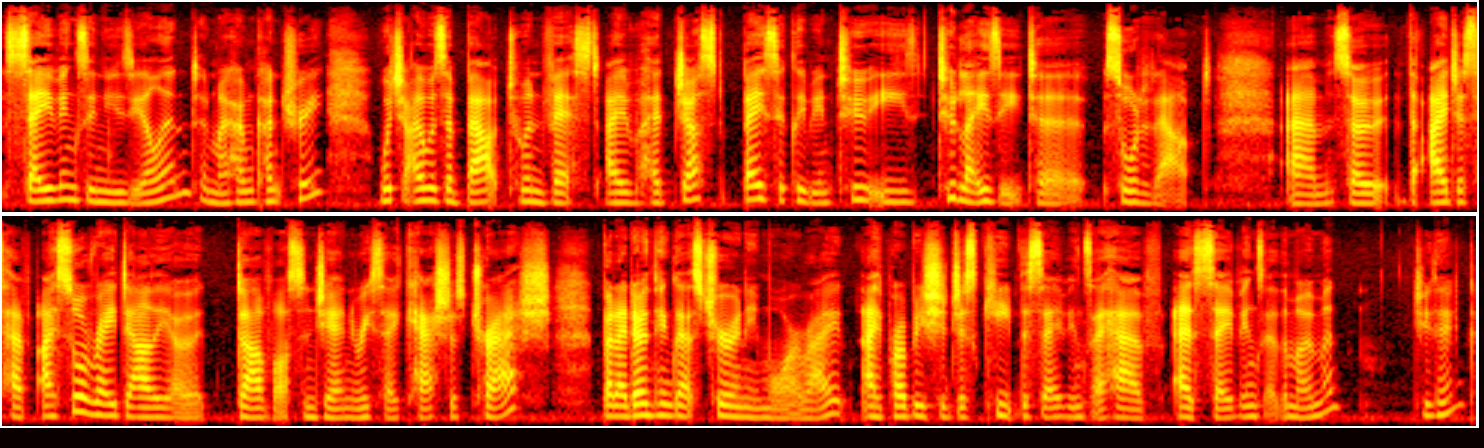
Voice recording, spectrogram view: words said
savings in New Zealand, in my home country, which I was about to invest. I had just basically been too easy, too lazy to sort it out. Um, so the, I just have. I saw Ray Dalio at Davos in January say cash is trash, but I don't think that's true anymore. Right? I probably should just keep the savings I have as savings at the moment. Do you think?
